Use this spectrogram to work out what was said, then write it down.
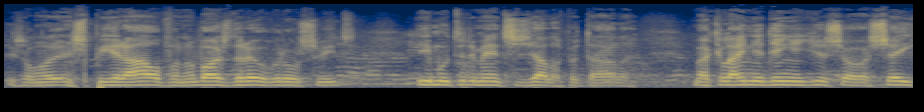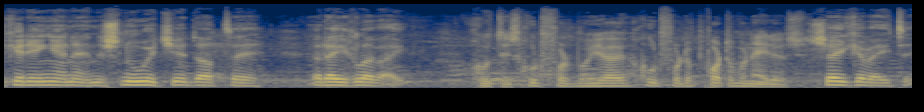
is een spiraal van een wasdroger of zoiets. Die moeten de mensen zelf betalen. Maar kleine dingetjes zoals zekeringen en een snoertje, dat regelen wij. Goed, het is goed voor het milieu, goed voor de portemonnee dus. Zeker weten.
